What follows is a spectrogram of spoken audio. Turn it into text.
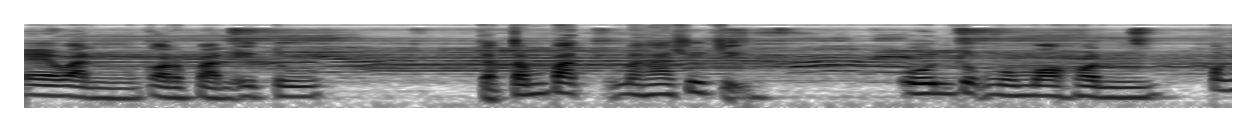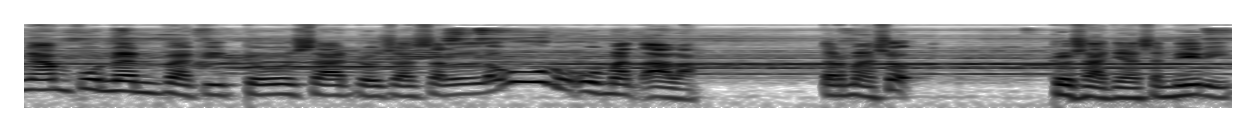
hewan korban itu ke tempat maha suci untuk memohon pengampunan bagi dosa-dosa seluruh umat Allah, termasuk dosanya sendiri.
